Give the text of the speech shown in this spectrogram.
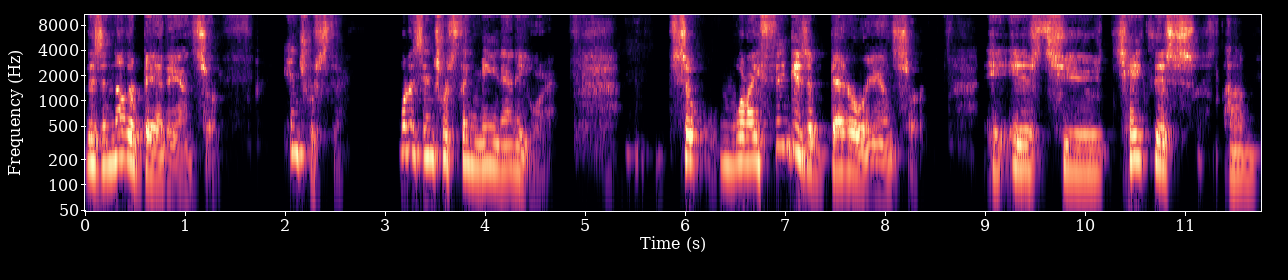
there's another bad answer interesting. What does interesting mean anyway? So, what I think is a better answer is to take this um,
